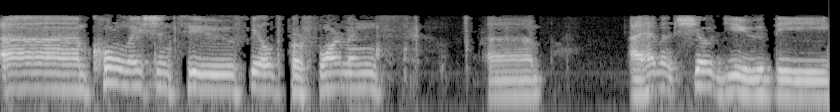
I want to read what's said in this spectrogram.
Um, correlation to field performance. Um, I haven't showed you the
